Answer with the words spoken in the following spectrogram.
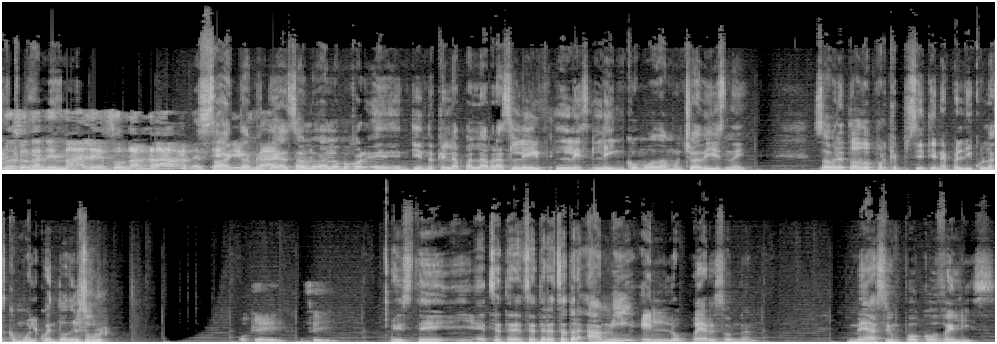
No es un animal, es una nave. Exactamente. Exacto. A lo mejor eh, entiendo que la palabra slave le, le incomoda mucho a Disney. Sobre todo porque pues, sí tiene películas como El Cuento del Sur. Ok, sí. Este, etcétera, etcétera, etcétera. A mí, en lo personal, me hace un poco feliz.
